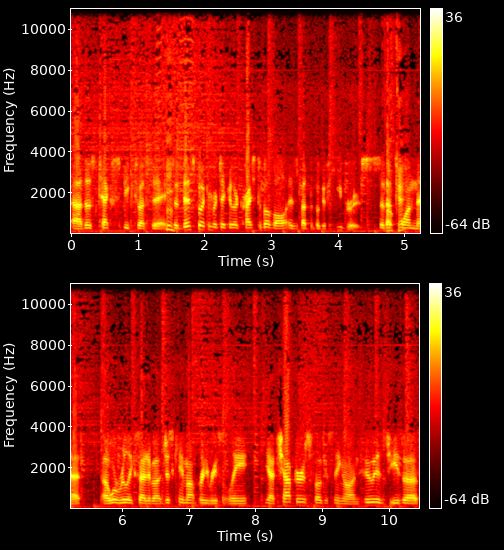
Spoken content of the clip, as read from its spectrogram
uh, those texts speak to us today. So, this book in particular, Christ Above All, is about the book of Hebrews. So that's Okay. one that uh, we're really excited about. It just came out pretty recently. Yeah, chapters focusing on who is Jesus,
